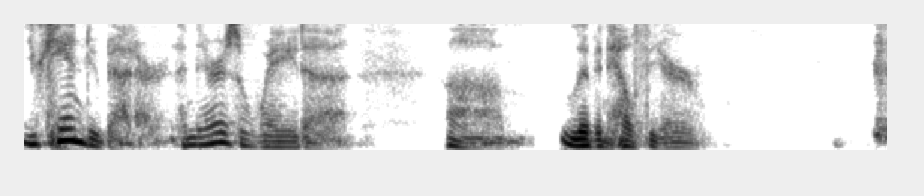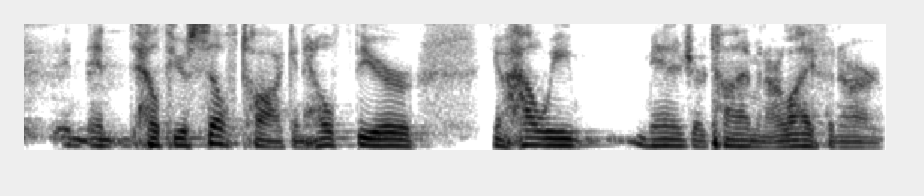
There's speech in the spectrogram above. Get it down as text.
you can do better. And there is a way to um, live in healthier and, and healthier self talk and healthier, you know, how we manage our time and our life and our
